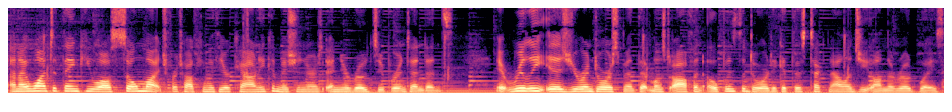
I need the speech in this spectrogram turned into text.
And I want to thank you all so much for talking with your county commissioners and your road superintendents. It really is your endorsement that most often opens the door to get this technology on the roadways.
